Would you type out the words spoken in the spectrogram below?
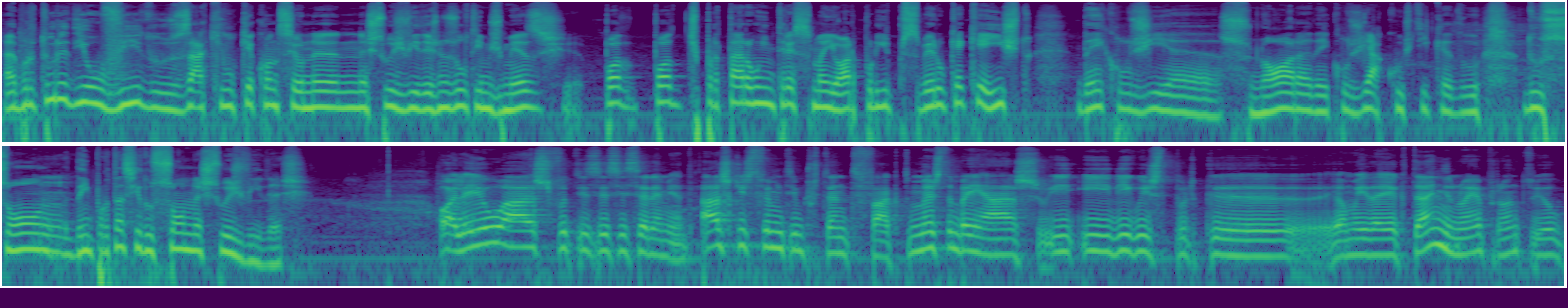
abertura de ouvidos àquilo que aconteceu na, nas suas vidas nos últimos meses, pode, pode despertar um interesse maior por ir perceber o que é que é isto da ecologia sonora, da ecologia acústica, do, do som, hum. da importância do som nas suas vidas. Olha, eu acho, vou-te dizer sinceramente, acho que isto foi muito importante de facto, mas também acho, e, e, digo isto porque é uma ideia que tenho, não é? Pronto, eu,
